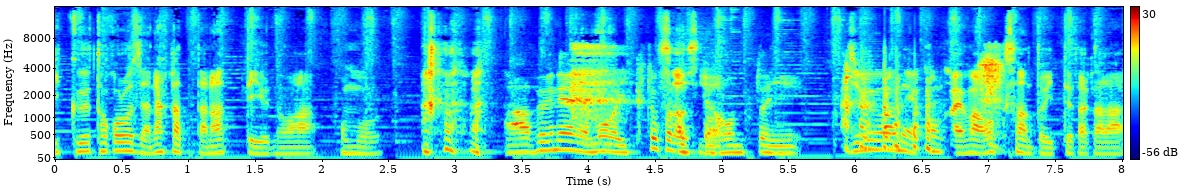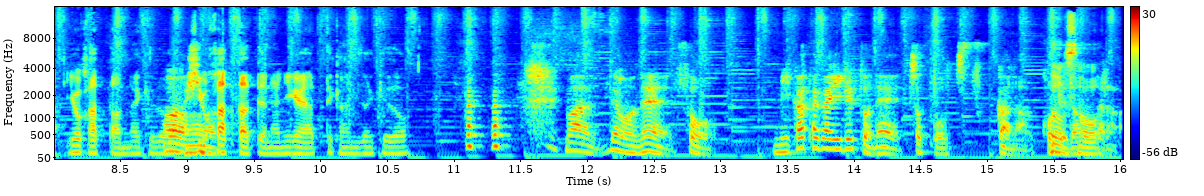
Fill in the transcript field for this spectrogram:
行くところじゃなかったなっていうのは思う。危ねえもう行くとこだっ本当に自分はね、今回まあ奥さんと行ってたからよかったんだけど、うんうん。よかったって何がやって感じだけど、まあでもね、そう。味方がいるとね、ちょっと落ち着くかな、これだったら。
